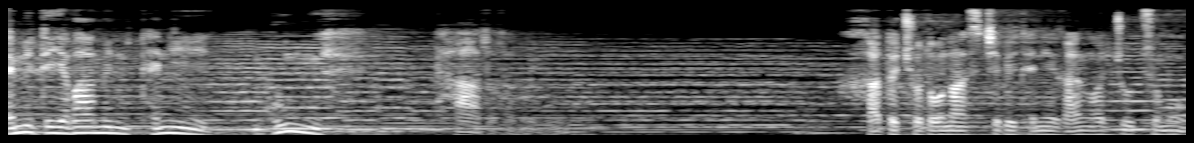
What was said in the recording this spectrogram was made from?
амьд яваа минь таны гүн их таалал Хад чулуунаас чи би таныг ан олж үзсэн үү?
